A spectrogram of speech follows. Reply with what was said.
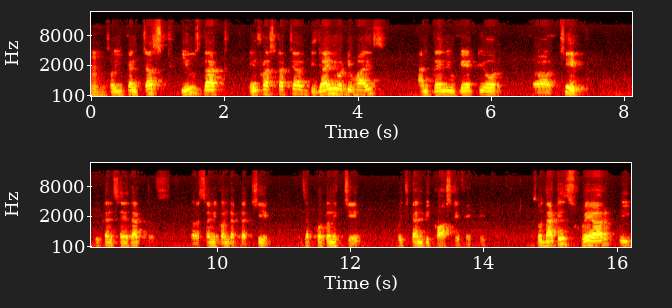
Mm -hmm. So you can just use that infrastructure, design your device, and then you get your uh, chip. You can say that uh, semiconductor chip is a photonic chip, which can be cost effective. So that is where we,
